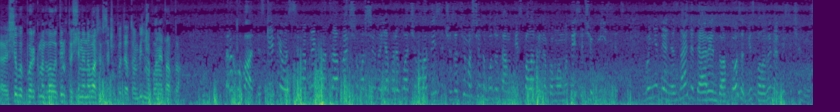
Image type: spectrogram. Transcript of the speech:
Е, Що ви порекомендували тим, хто ще не наважився купити автомобіль на Planet Auto? Рахувати, скільки ось, наприклад, за першу машину я переплачувала тисячу, за цю машину буду там дві з половиною, по-моєму, тисячі в місяць. Ви ніде не знайдете оренду авто за дві з половиною тисячі в місяць.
